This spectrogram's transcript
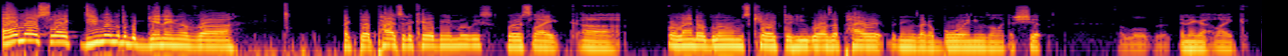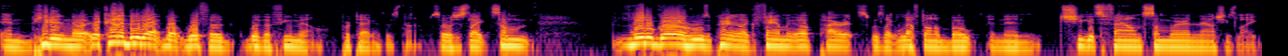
almost like. Do you remember the beginning of uh, like the Pirates of the Caribbean movies, where it's like uh, Orlando Bloom's character, he was a pirate, but then he was like a boy and he was on like a ship A little bit. and they got like and he didn't know It. they kind of do that but with a with a female protagonist this time so it's just like some little girl who was apparently like family of pirates was like left on a boat and then she gets found somewhere and now she's like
